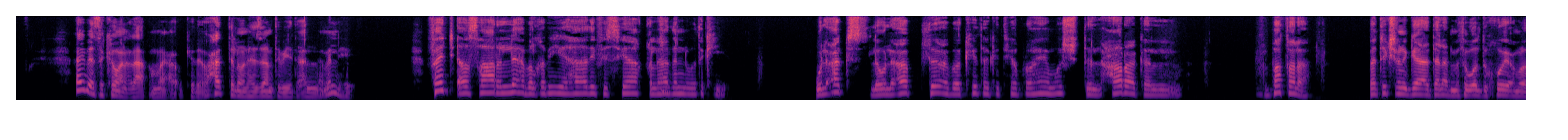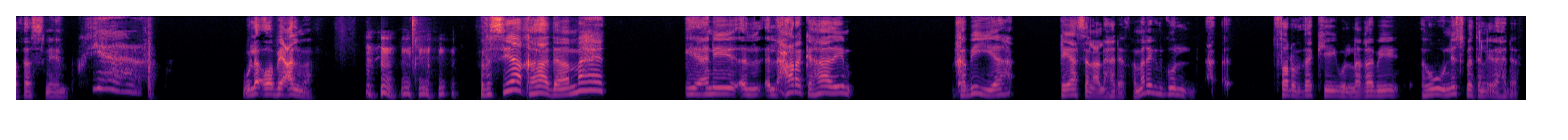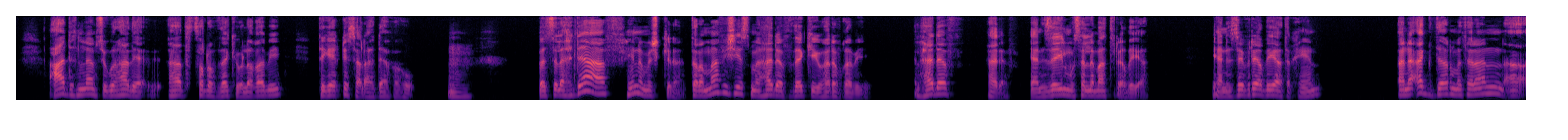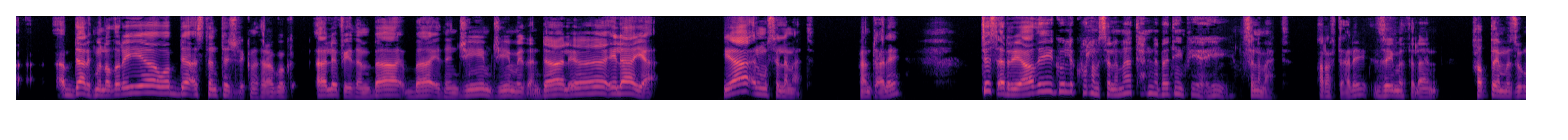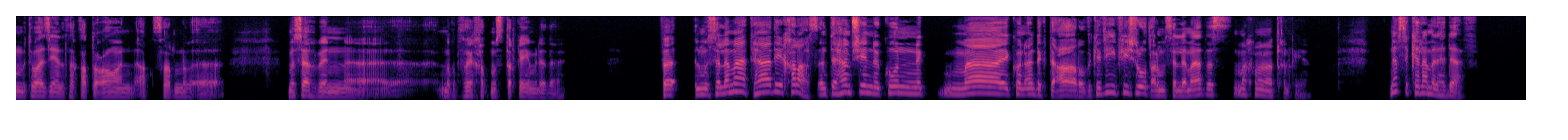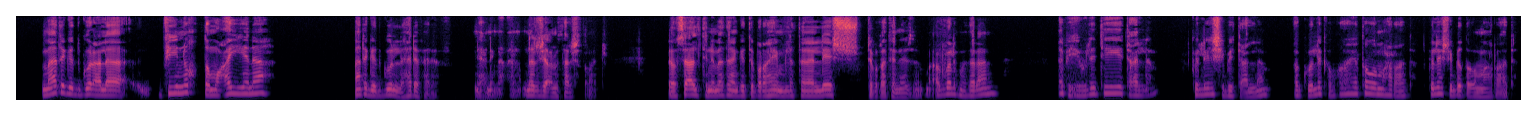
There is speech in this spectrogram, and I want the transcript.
أي بس أكون علاقه معه وكذا. وحتى لو انهزمت بيتعلم اللي هي. فجأة صار اللعبة الغبية هذه في سياق هذا انه ذكيه والعكس لو لعبت لعبة كذا قلت يا إبراهيم وش الحركة ال- البطلة؟ ما تكشف إني قاعد ألعب مثل ولد أخوي عمره ثلاث سنين. يا ولا وابي علمه ففي السياق هذا ما يعني ال- الحركة هذه غبية قياسا على الهدف. فما تقدر تقول تصرف ذكي ولا غبي هو نسبه إلى هدف عادة الناس يقول هذا هذا تصرف ذكي ولا غبي تلقى يقيس على أهدافه هو. بس الأهداف هنا مشكلة. ترى ما في شيء اسمه هدف ذكي وهدف غبي. الهدف هدف. يعني زي المسلمات الرياضيات. يعني زي في الرياضيات الحين أنا أقدر مثلا أبدأ لك من نظرية وأبدأ أستنتج لك مثلا. أقول ألف إذا باء باء إذا جيم جيم إذا دال إلى ياء. ياء المسلمات. فهمت علي؟ تسال رياضي يقول لك والله مسلمات إحنا بادين فيها هي مسلمات عرفت علي؟ زي مثلا خطين متوازيين يتقاطعون أقصر آه، مسافه بين آه، نقطتين خط مستقيم إلى. فالمسلمات هذه خلاص أنت أهم شيء إنه يكون إنك ما يكون عندك تعارض في في شروط على المسلمات بس ما خلينا ندخل فيها. نفس الكلام الأهداف. ما تقدر تقول على في نقطة معينة ما تقدر تقول الهدف هدف. يعني مثلا نرجع لمثال الشطرنج. لو سألتني مثلا قلت إبراهيم مثلا ليش تبغى تنهزم؟ أقول لك مثلا أبي ولدي يتعلم. تقول لي ليش يبي يتعلم؟ أقول لك أبغاه يطور مهاراته. تقول ليش يبي يطور مهاراته؟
